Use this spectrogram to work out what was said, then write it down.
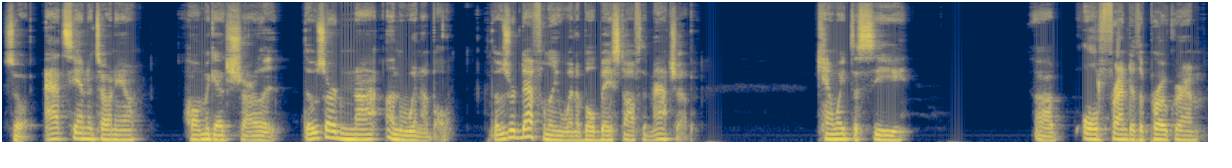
So at San Antonio, home against Charlotte, those are not unwinnable. Those are definitely winnable based off the matchup. Can't wait to see uh, old friend of the program,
